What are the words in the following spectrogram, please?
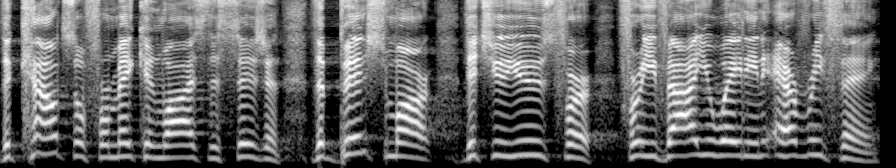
the counsel for making wise decisions, the benchmark that you use for, for evaluating everything.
